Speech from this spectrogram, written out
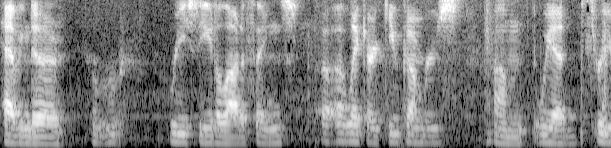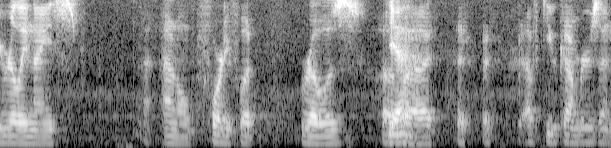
having to reseed a lot of things, uh, like our cucumbers. Um, we had three really nice, I don't know, forty foot rows of Yeah. uh, of cucumbers, and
